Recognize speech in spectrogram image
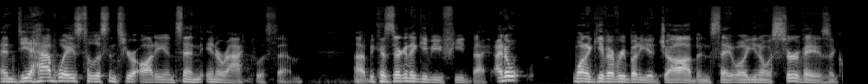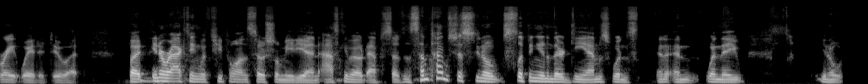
And do you have ways to listen to your audience and interact with them? Uh, because they're going to give you feedback. I don't want to give everybody a job and say, well, you know, a survey is a great way to do it. But mm-hmm. interacting with people on social media and asking about episodes, and sometimes just you know slipping into their DMs when and, and when they, you know,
